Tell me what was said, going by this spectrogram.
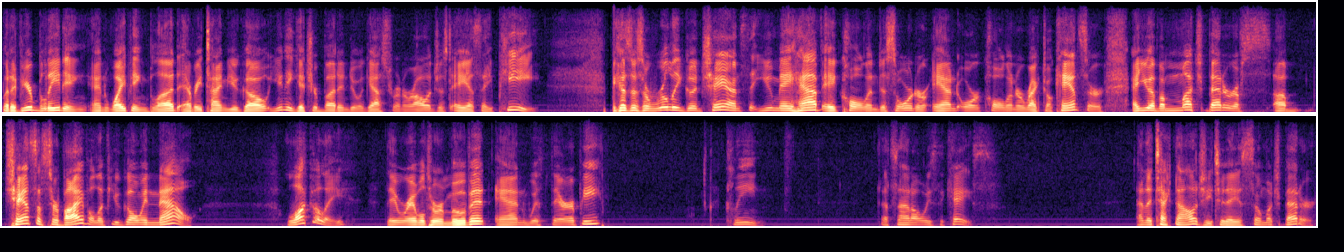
But if you're bleeding and wiping blood every time you go, you need to get your butt into a gastroenterologist ASAP because there's a really good chance that you may have a colon disorder and or colon or rectal cancer and you have a much better uh, chance of survival if you go in now. Luckily they were able to remove it and with therapy clean. That's not always the case. And the technology today is so much better.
